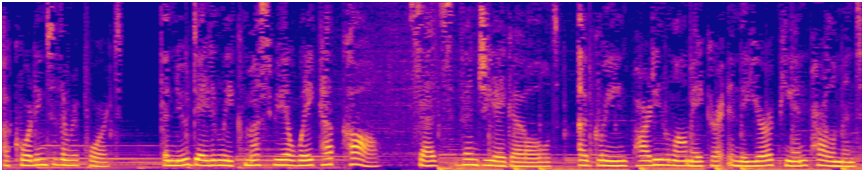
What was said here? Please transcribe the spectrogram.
according to the report. The new data leak must be a wake-up call, said Sven Giegold, a Green Party lawmaker in the European Parliament.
